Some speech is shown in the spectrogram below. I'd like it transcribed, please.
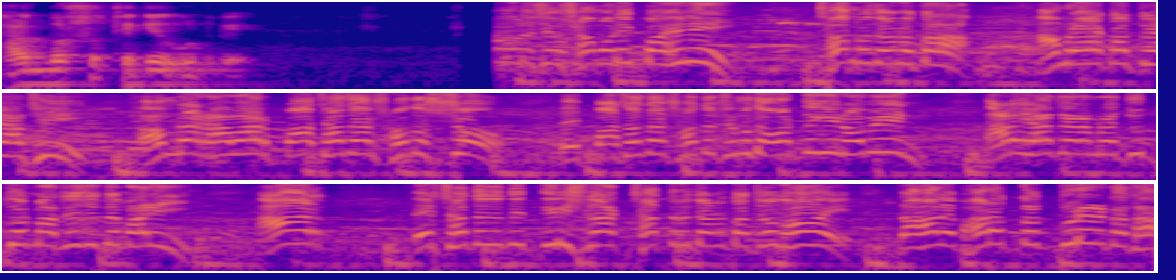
ভারতবর্ষ থেকে উঠবে। বাংলাদেশের সামরিক বাহিনী, ছাত্র জনতা, আমরা একত্রে আছি। আমরা রাবার পাঁচ হাজার সদস্য। এই পাঁচ হাজার সদস্যের মধ্যে অর্ধেকই নবীন, আড়াই হাজার আমরা যুদ্ধের মাঠে যেতে পারি। আর এর সাথে যদি তিরিশ লাখ ছাত্র জনতা যোগ হয় তাহলে ভারত তো দূরের কথা।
